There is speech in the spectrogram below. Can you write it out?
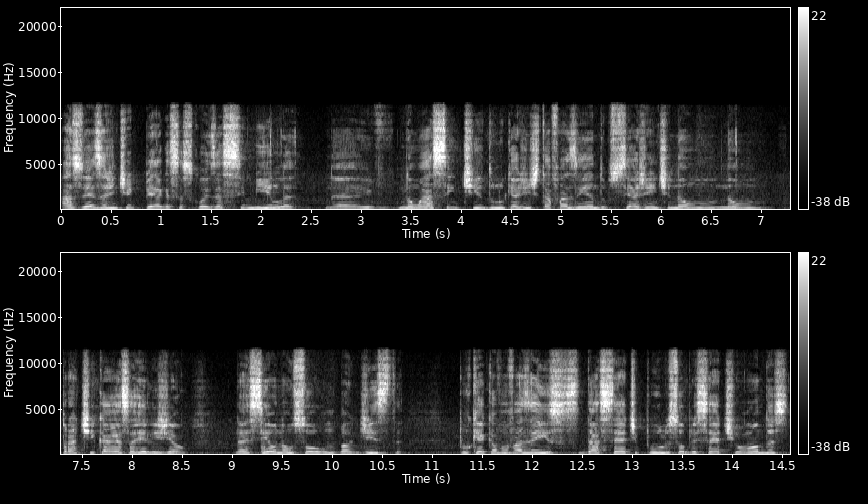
às vezes a gente pega essas coisas e assimila né? não há sentido no que a gente está fazendo se a gente não, não pratica essa religião. Né? Se eu não sou um bandista, por que, que eu vou fazer isso? Dar sete pulos sobre sete ondas,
